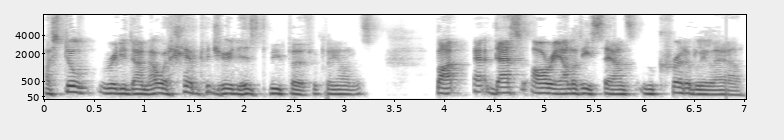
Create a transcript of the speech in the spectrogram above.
I still really don't know what amplitude is, to be perfectly honest. But DaS AuReality sounds incredibly loud,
